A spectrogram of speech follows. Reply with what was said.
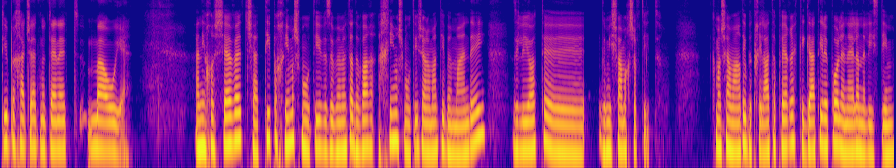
טיפ אחד שאת נותנת, מה הוא יהיה? אני חושבת שהטיפ הכי משמעותי, וזה באמת הדבר הכי משמעותי שלמדתי ב-Monday, זה להיות uh, גמישה מחשבתית. כמו שאמרתי בתחילת הפרק, הגעתי לפה לנהל אנליסטים.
